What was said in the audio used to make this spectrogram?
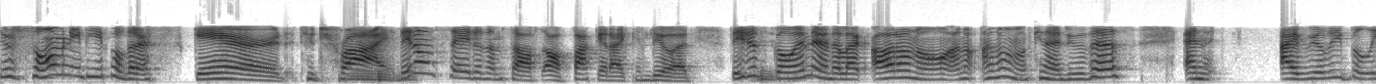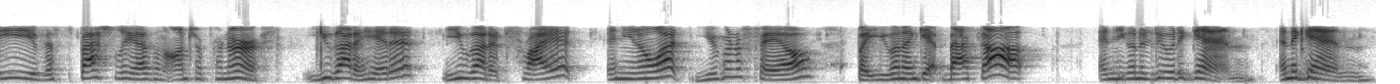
there's so many people that are scared to try. Mm. They don't say to themselves, "Oh, fuck it, I can do it." They just mm. go in there and they're like, "I don't know, I don't, I don't know, can I do this?" And I really believe, especially as an entrepreneur, you got to hit it, you got to try it, and you know what? You're gonna fail, but you're gonna get back up, and you're gonna do it again and again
